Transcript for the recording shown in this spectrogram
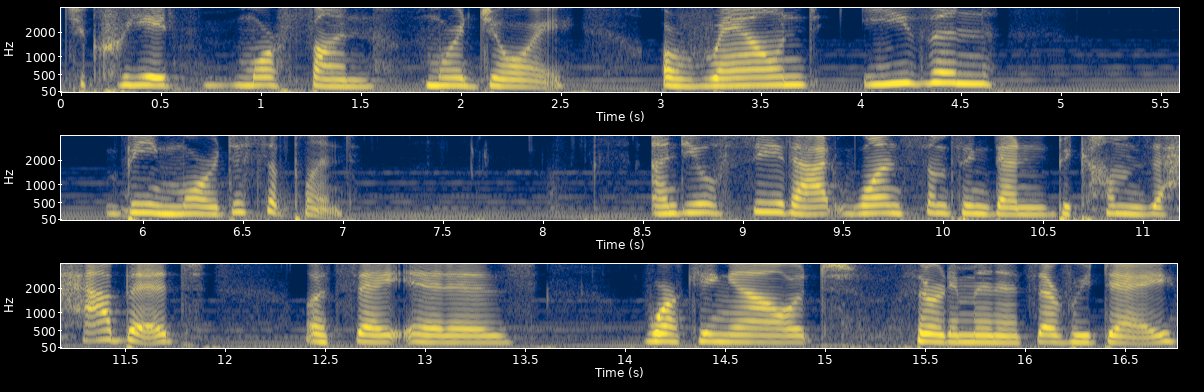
to create more fun, more joy around even being more disciplined. And you'll see that once something then becomes a habit, Let's say it is working out 30 minutes every day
